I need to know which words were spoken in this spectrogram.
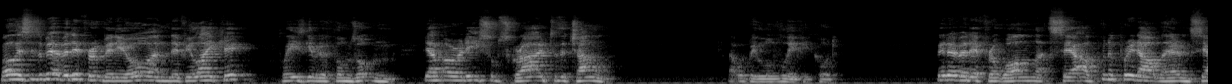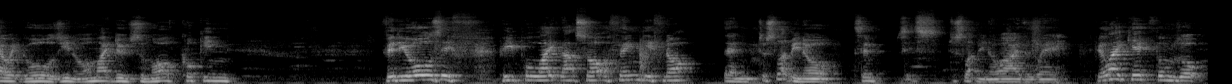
Well, this is a bit of a different video, and if you like it, please give it a thumbs up. And if you haven't already, subscribe to the channel. That would be lovely if you could. Bit of a different one. Let's see. I'm going to put it out there and see how it goes. You know, I might do some more cooking videos if people like that sort of thing. If not, then just let me know. It's, just let me know either way. If you like it, thumbs up.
